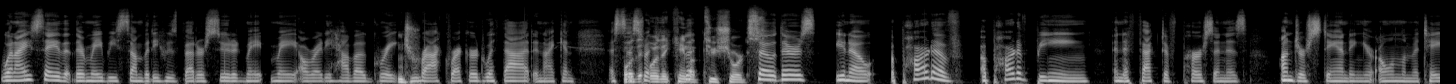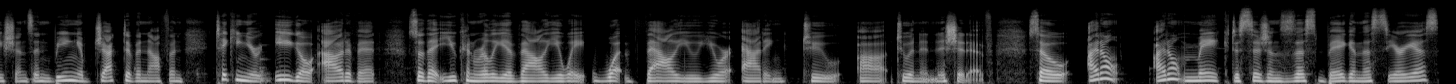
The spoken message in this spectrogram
when I say that there may be somebody who's better suited, may may already have a great track record with that, and I can Mm-hmm. or assist. they, with- or they came but- up too short. So there's, you know, a part of a part of being an effective person is understanding your own limitations and being objective enough and taking your ego out of it so that you can really evaluate what value you're adding to uh, to an initiative. So I don't I don't make decisions this big and this serious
